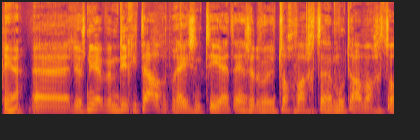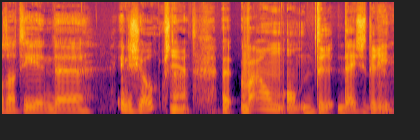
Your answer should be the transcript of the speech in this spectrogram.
Ja. Eh, dus nu hebben we hem digitaal gepresenteerd. En zullen we nu toch wachten, moeten afwachten totdat hij in de, in de show Ja. staat. Eh, waarom om drie- deze drie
